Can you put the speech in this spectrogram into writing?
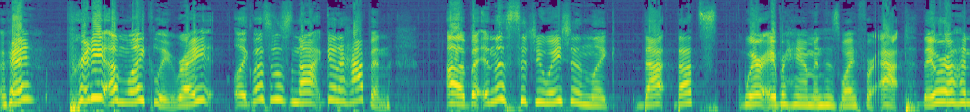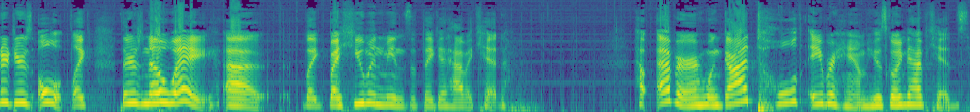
Okay? Pretty unlikely, right? Like that's just not gonna happen. Uh, but in this situation, like that that's where Abraham and his wife were at. They were hundred years old. Like there's no way, uh, like by human means, that they could have a kid. However, when God told Abraham he was going to have kids,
